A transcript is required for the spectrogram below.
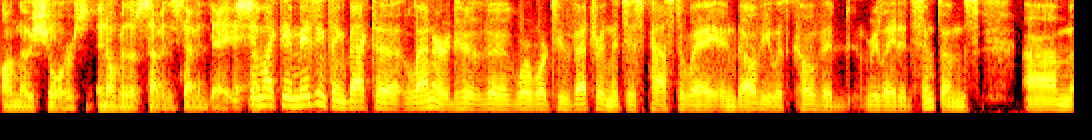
on those shores and over those 77 days. So, and like the amazing thing back to Leonard, who, the World War II veteran that just passed away in Bellevue with COVID related symptoms, um,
